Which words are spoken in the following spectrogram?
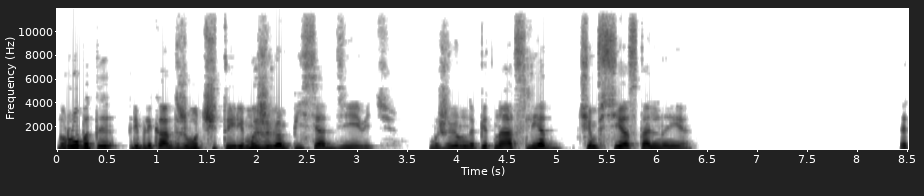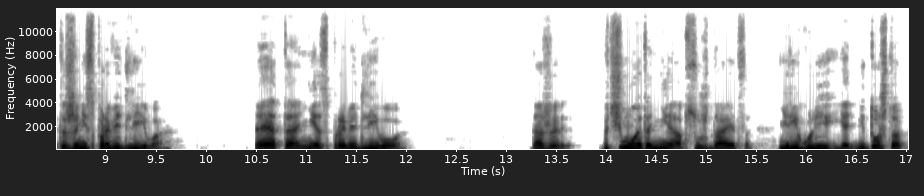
ну роботы репликанты живут 4, мы живем 59, мы живем на 15 лет, чем все остальные. Это же несправедливо. Это несправедливо. Даже почему это не обсуждается? Не, регули... не то, что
